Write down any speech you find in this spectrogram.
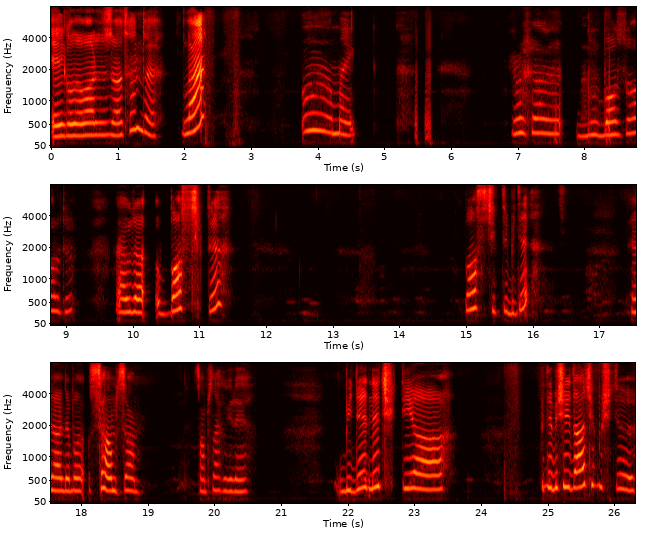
Engola vardı zaten de. Lan. Oh my. Ruhan bu baz vardı. Bir de bas çıktı. Bas çıktı bir de. Herhalde ba- Samsung. Samsung göre. Bir de ne çıktı ya? Bir de bir şey daha çıkmıştı.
